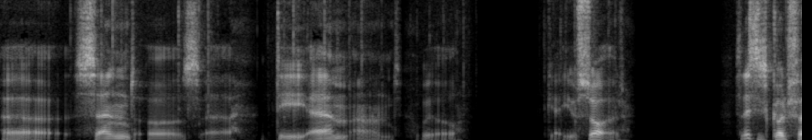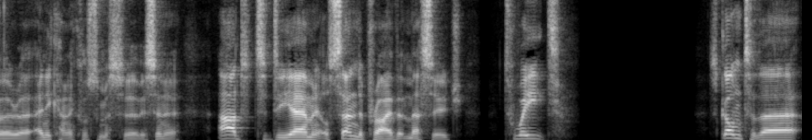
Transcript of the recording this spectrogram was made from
Uh, send us a DM and we'll get you sorted. So this is good for uh, any kind of customer service, isn't it? Add to DM and it'll send a private message. Tweet. It's gone to there.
